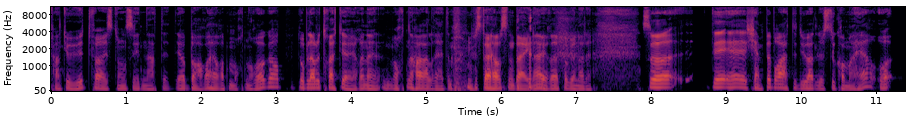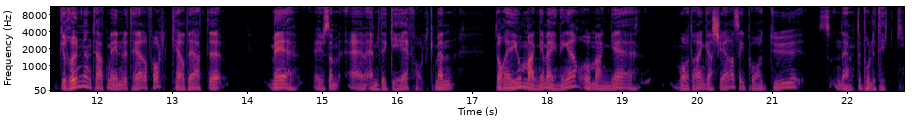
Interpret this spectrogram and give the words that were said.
fant jo ut for en stund siden at det, å bare høre på Morten Roger, da blir du trøtt i ørene. Morten har allerede mistet hørselen på ene øret pga. det. Så det er kjempebra at du hadde lyst til å komme her. Og grunnen til at vi inviterer folk her, det er at eh, vi er jo som MDG-folk. Men det er jo mange meninger og mange måter å engasjere seg på. Du nevnte politikk.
